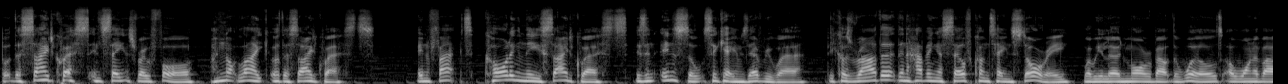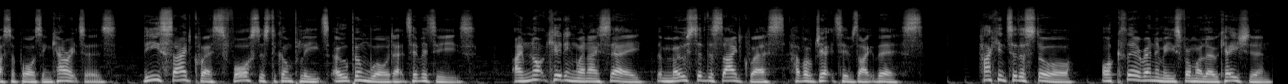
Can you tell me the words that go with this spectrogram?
but the side quests in Saints Row 4 are not like other side quests. In fact, calling these side quests is an insult to games everywhere, because rather than having a self contained story where we learn more about the world or one of our supporting characters, these side quests force us to complete open world activities. I'm not kidding when I say that most of the side quests have objectives like this hack into the store, or clear enemies from a location,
